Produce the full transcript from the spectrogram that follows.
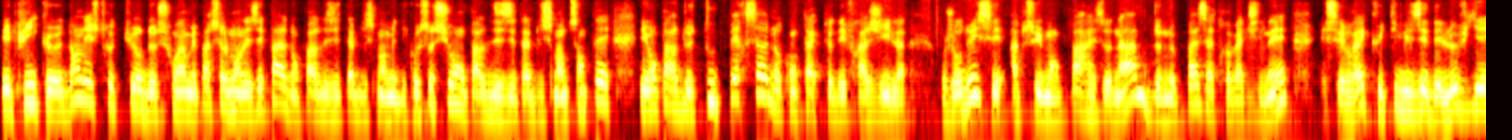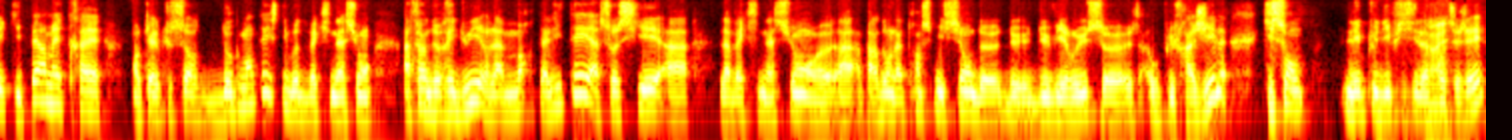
Et puis que dans les structures de soins, mais pas seulement les EHPAD, on parle des établissements médico-sociaux, on parle des établissements de santé et on parle de toute personne au contact des fragiles. Aujourd'hui, c'est absolument pas raisonnable de ne pas être vacciné. Et c'est vrai qu'utiliser des leviers qui permettraient en quelque sorte d'augmenter ce niveau de vaccination afin de réduire la mortalité associée à la vaccination, euh, pardon, la transmission du, virus euh, aux plus fragiles, qui sont les plus difficiles à protéger,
